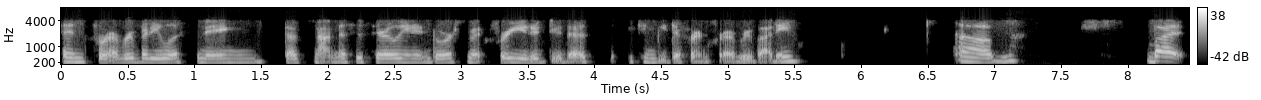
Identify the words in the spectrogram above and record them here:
and for everybody listening, that's not necessarily an endorsement for you to do this. It can be different for everybody. Um, but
